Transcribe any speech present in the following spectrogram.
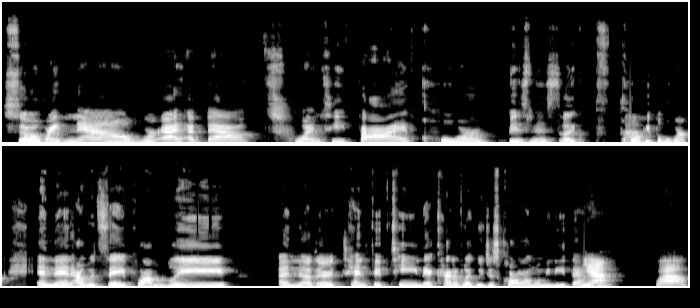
So right now we're at about 25 core business, like core wow. people who work. And then I would say probably another 10, 15 that kind of like we just call on when we need them. Yeah. Wow.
